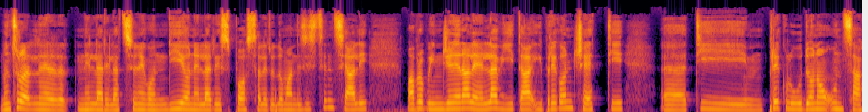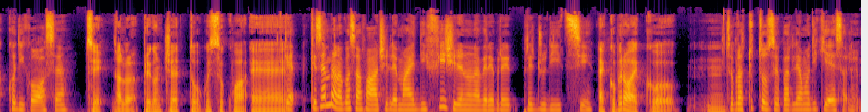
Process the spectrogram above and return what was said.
Non solo nella relazione con Dio, nella risposta alle tue domande esistenziali, ma proprio in generale nella vita i preconcetti eh, ti precludono un sacco di cose. Sì, allora, preconcetto, questo qua è... Che, che sembra una cosa facile, ma è difficile non avere pre- pregiudizi. Ecco, però ecco... Mh, mm, Soprattutto se parliamo di chiesa, cioè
